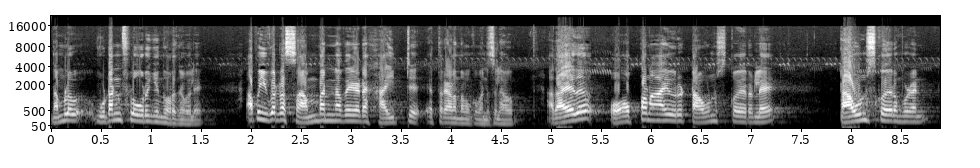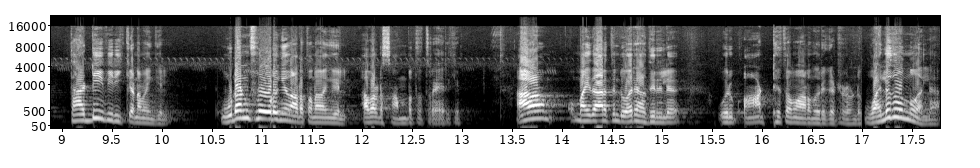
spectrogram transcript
നമ്മൾ വുഡൻ ഫ്ലോറിംഗ് എന്ന് പറഞ്ഞ പോലെ. അപ്പോൾ ഇവരുടെ സമ്പന്നതയുടെ ഹൈറ്റ് എത്രയാണെന്ന് നമുക്ക് മനസ്സിലാവും. അതായത് ഓപ്പണായ ഒരു ടൗൺ സ്ക്വയറിലെ ടൗൺ സ്ക്വയർ മുഴുവൻ തടി വിരിക്കണമെങ്കിൽ ഉടൻ ഫ്ലോറിങ് നടത്തണമെങ്കിൽ അവരുടെ സമ്പത്ത് എത്രയായിരിക്കും? ആ മൈതാനത്തിന്റെ ഒരതിരിൽ ഒരു ആഠ്യത്തമാർന്ന ഒരു കെട്ടിടമുണ്ട്. വലുതൊന്നുമല്ല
